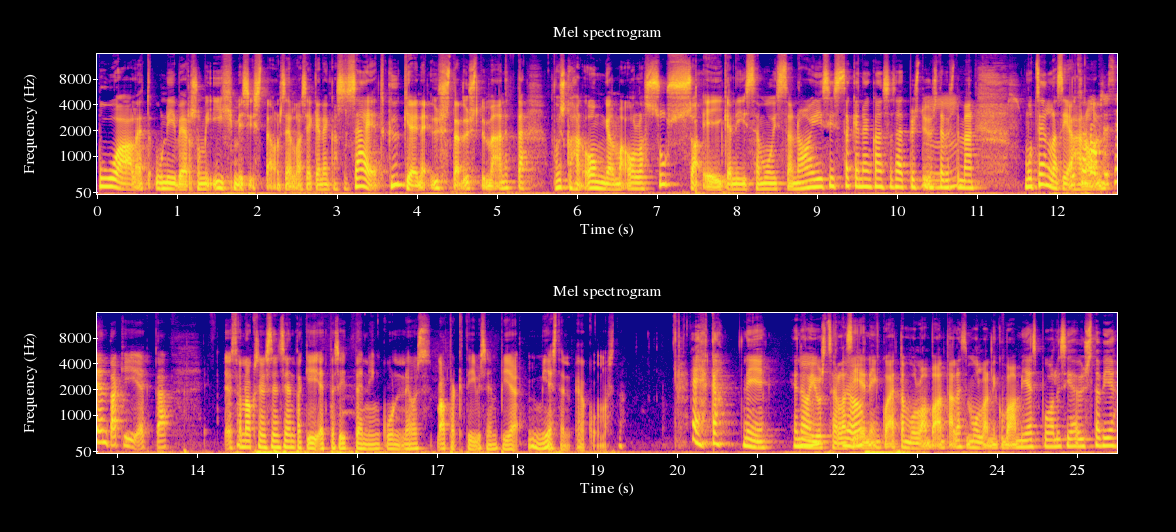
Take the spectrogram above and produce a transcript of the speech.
puolet universumi ihmisistä on sellaisia, kenen kanssa sä et kykene ystävystymään, että voisikohan ongelma olla sussa eikä niissä muissa naisissa, kenen kanssa sä et pysty mm-hmm. ystävystymään. Mutta sellaisiahan Mut on. se sen takia, että sanoiko sen sen takia, että sitten niin kun ne olisi attraktiivisempia miesten näkökulmasta? Ehkä, niin. Ja ne mm, on just sellaisia, niin kuin, että mulla on vaan, tällaisia, mulla on niin kuin vaan miespuolisia ystäviä.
